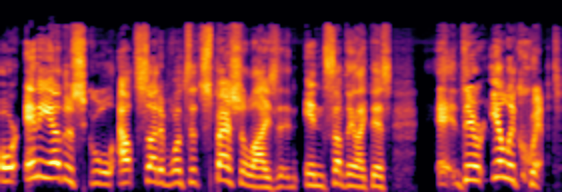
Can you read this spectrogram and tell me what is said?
or any other school outside of ones that specialize in, in something like this, eh, they're ill equipped.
